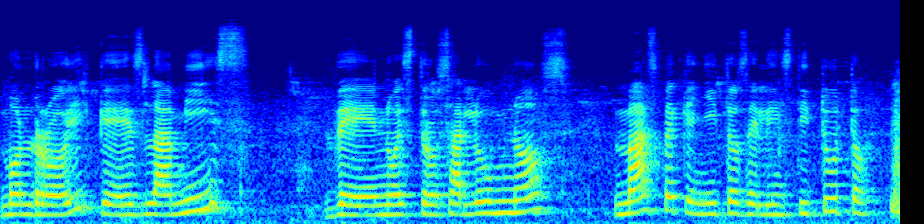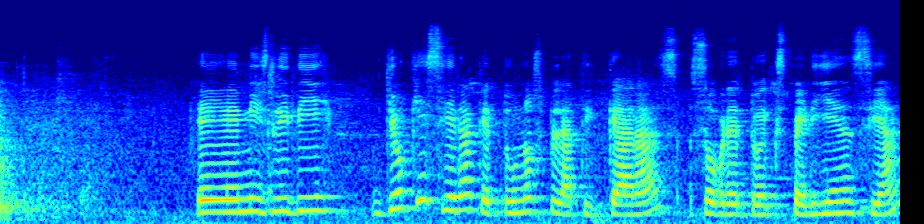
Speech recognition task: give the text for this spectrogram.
Monroy, que es la Miss de nuestros alumnos más pequeñitos del instituto. Eh, Miss Lili, yo quisiera que tú nos platicaras sobre tu experiencia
